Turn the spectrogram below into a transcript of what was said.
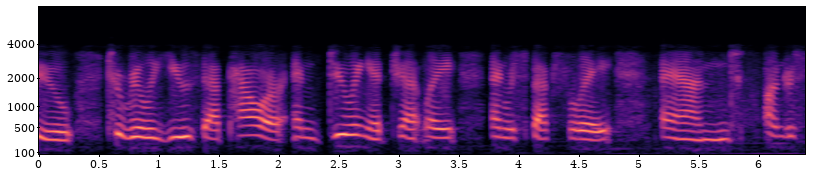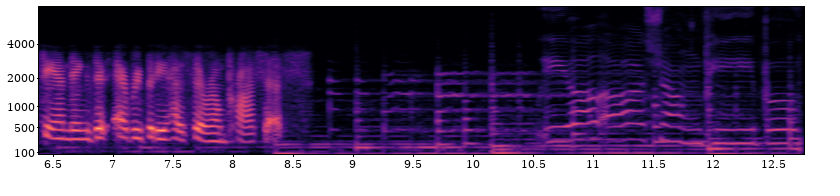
to to really use that power and doing it gently and respectfully and understanding that everybody has their own process. We all are strong people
